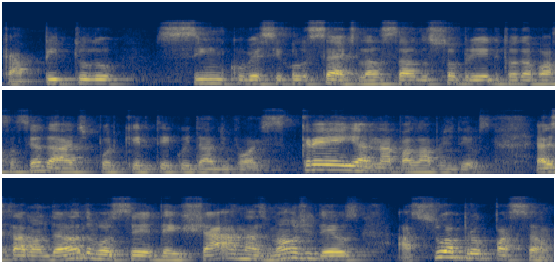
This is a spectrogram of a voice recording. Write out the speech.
capítulo 5, versículo 7, lançando sobre ele toda a vossa ansiedade, porque ele tem cuidado de vós. Creia na palavra de Deus. Ela está mandando você deixar nas mãos de Deus a sua preocupação.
